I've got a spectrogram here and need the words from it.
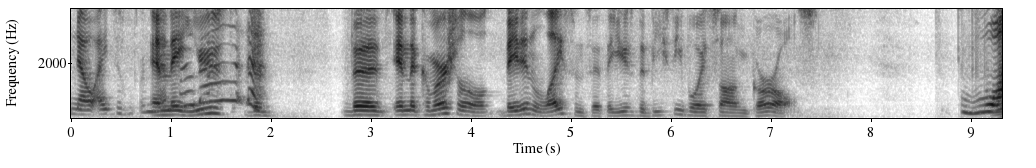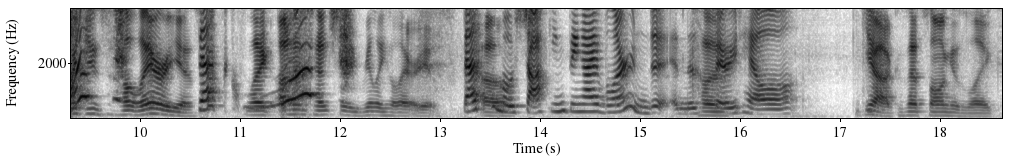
No, I don't remember. and they that. used the the in the commercial they didn't license it. They used the Beastie Boys song "Girls," what? which is hilarious. That's like what? unintentionally really hilarious. That's the Um, most shocking thing I've learned in this fairy tale. Yeah, because that song is like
